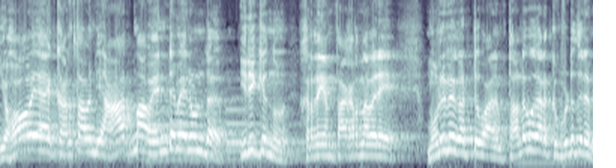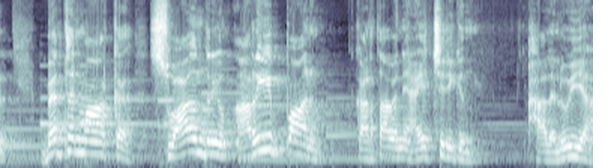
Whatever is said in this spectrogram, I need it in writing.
യഹോവയായ കർത്താവിന്റെ ആത്മാവ് എന്റെ മേലുണ്ട്. ഇരിക്കുന്നു. ഹൃദയം തകർന്നവരെ മുറിവ് കെട്ടുവാനും തടവുകാർക്ക് വിടുതലും ബദ്ധന്മാർക്ക് സ്വാതന്ത്ര്യവും അറിയിപ്പാനും കർത്താവിനെ അയച്ചിരിക്കുന്നു. ഹാലലൂയ്യ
